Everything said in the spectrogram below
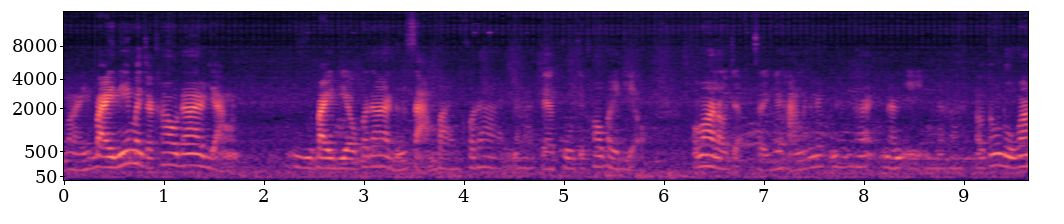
ไว้ใบนี้มันจะเข้าได้อย่างใบเดียวก็ได้หรือสามใบก็ได้นะคะ แต่ครูจะเข้าใบเดียว เพราะว่าเราจะใส่กระถางเล็กๆนั่นเองนะคะ เราต้องดูว่า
